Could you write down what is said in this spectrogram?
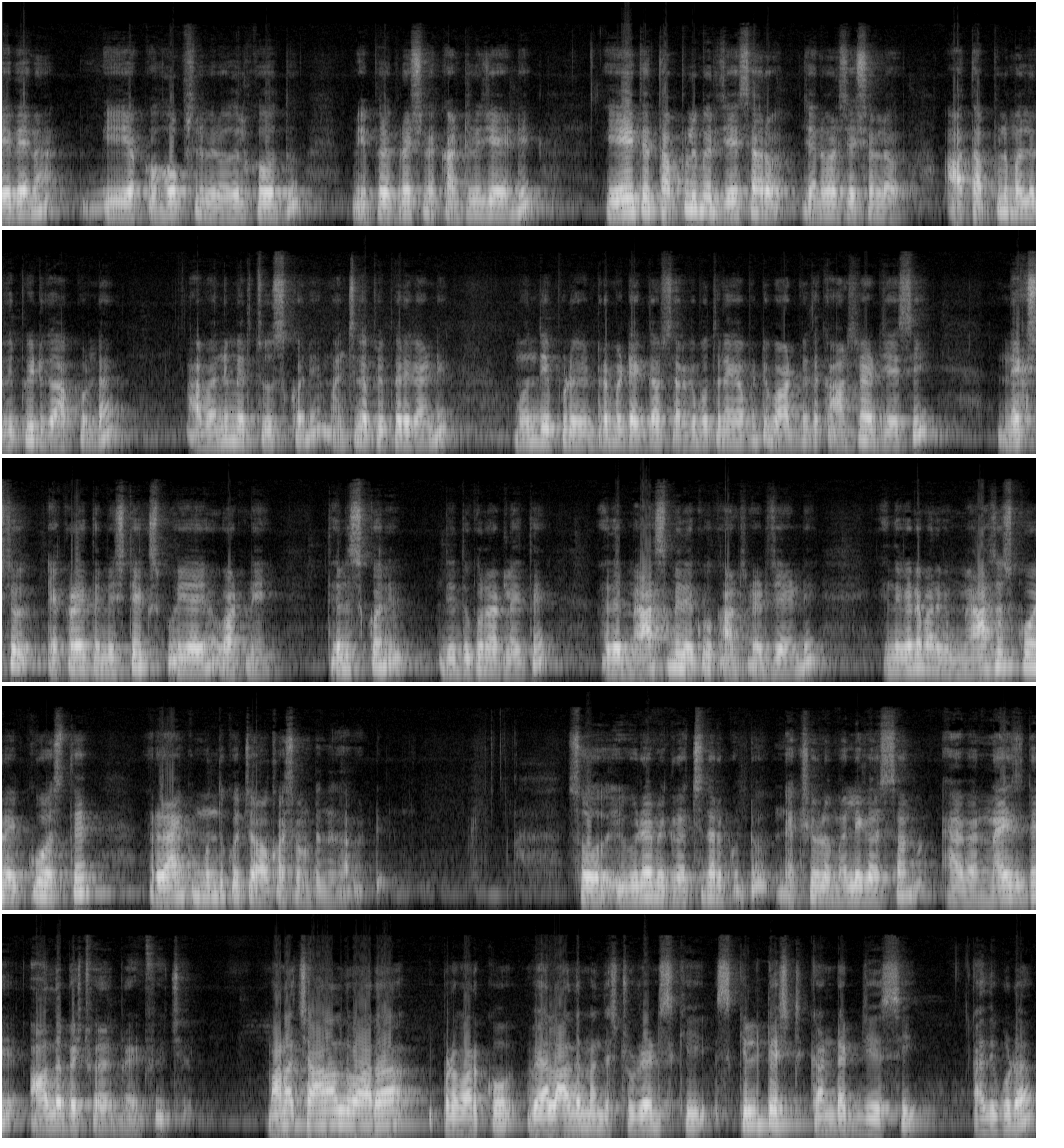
ఏదైనా మీ యొక్క హోప్స్ని మీరు వదులుకోవద్దు. మీ ప్రిపరేషన్ కంటిన్యూ చేయండి. ఏదైతే తప్పులు మీరు చేశారో జనవరి సెషన్లో ఆ తప్పులు మళ్ళీ రిపీట్ కాకుండా అవన్నీ మీరు చూసుకొని మంచిగా ప్రిపేర్ కాండి. ముందు ఇప్పుడు ఇంటర్మీడియట్ ఎగ్జామ్స్ జరగబోతున్నాయి కాబట్టి వాటి మీద కాన్సన్ట్రేట్ చేసి నెక్స్ట్ ఎక్కడైతే మిస్టేక్స్ పోయాయో వాటిని తెలుసుకొని దిద్దుకున్నట్లయితే అదే మ్యాథ్స్ మీద ఎక్కువ కాన్సన్ట్రేట్ చేయండి. ఎందుకంటే మనకి మ్యాథ్స్ స్కోర్ ఎక్కువ వస్తే ర్యాంక్ ముందుకు వచ్చే అవకాశం ఉంటుంది కాబట్టి. సో ఈ వీడియో మీకు నచ్చింది అనుకుంటూ నెక్స్ట్ వీడియో మళ్ళీ కలుస్తాను. Have a nice day all the best for a bright future మన ఛానల్ ద్వారా ఇప్పటి వరకు వేలాది మంది స్టూడెంట్స్కి స్కిల్ టెస్ట్ కండక్ట్ చేసి అది కూడా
